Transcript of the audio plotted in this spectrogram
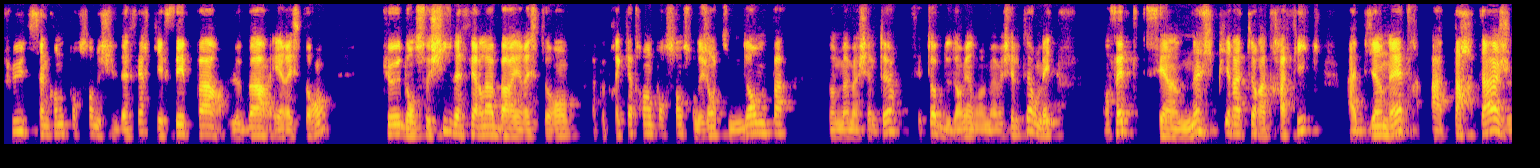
plus de 50% du chiffre d'affaires qui est fait par le bar et restaurant, que dans ce chiffre d'affaires-là, bar et restaurant, à peu près 80% sont des gens qui ne dorment pas dans le Mama Shelter. C'est top de dormir dans le Mama Shelter, mais en fait, c'est un aspirateur à trafic, à bien-être, à partage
